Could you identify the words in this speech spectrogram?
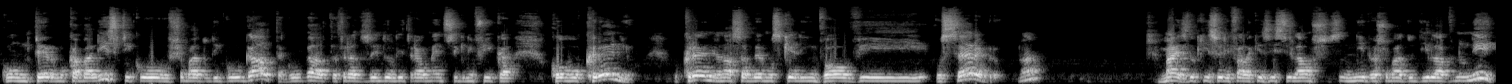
com um termo cabalístico chamado de Gulgalta. Gulgalta, traduzindo literalmente, significa como crânio. O crânio, nós sabemos que ele envolve o cérebro, não é? Mais do que isso, ele fala que existe lá um nível chamado de Lavnunit,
